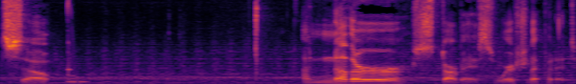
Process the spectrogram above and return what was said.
So, another starbase. Where should I put it?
